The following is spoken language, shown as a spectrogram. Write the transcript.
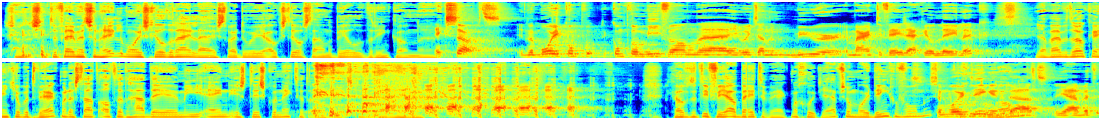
Zo'n tv met zo'n hele mooie schilderijlijst, waardoor je ook stilstaande beelden erin kan. Uh... Exact. Een mooie compromis van uh, je wordt aan de muur, maar een tv is eigenlijk heel lelijk. Ja, wij hebben er ook eentje op het werk, maar daar staat altijd HDMI 1 is disconnected over het Ik hoop dat die voor jou beter werkt. Maar goed, jij hebt zo'n mooi ding gevonden. Zo'n mooi ding inderdaad. Ja, met,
